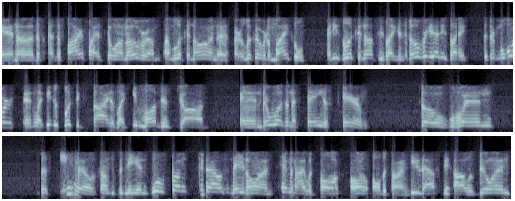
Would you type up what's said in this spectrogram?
and uh, the, as the firefight's going over, I'm, I'm looking on, uh, or look over to Michael, and he's looking up. He's like, "Is it over yet?" He's like, "Is there more?" And like he just looked excited, like he loved his job, and there wasn't a thing to scare him. So when this email comes to me, and well, from 2008 on, him and I would talk all, all the time. He'd ask me how I was doing,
